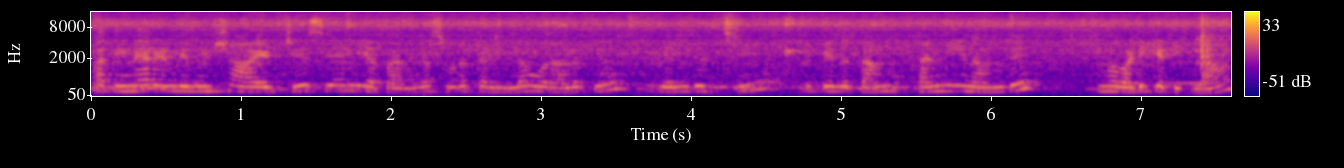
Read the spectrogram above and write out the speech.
பார்த்திங்கன்னா ரெண்டு நிமிஷம் ஆயிடுச்சு. சேமியா பாருங்கள் சுட தண்ணியில் ஓரளவுக்கு வெந்துருச்சு இப்போ இந்த தம் தண்ணியை வந்து நம்ம வடிகட்டிக்கலாம்.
